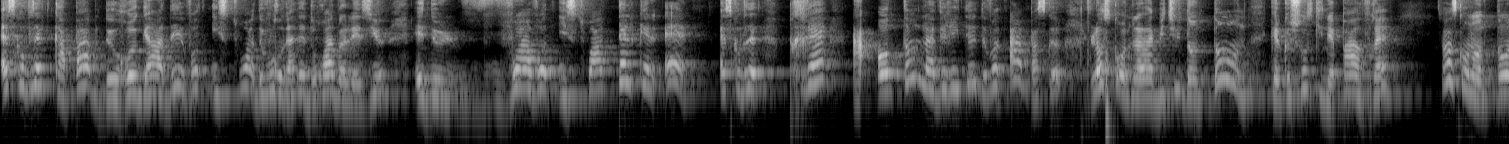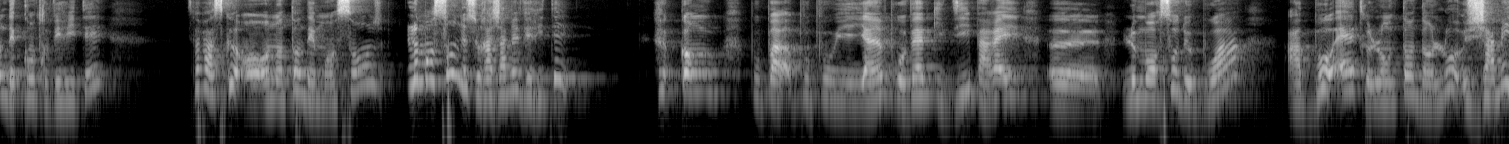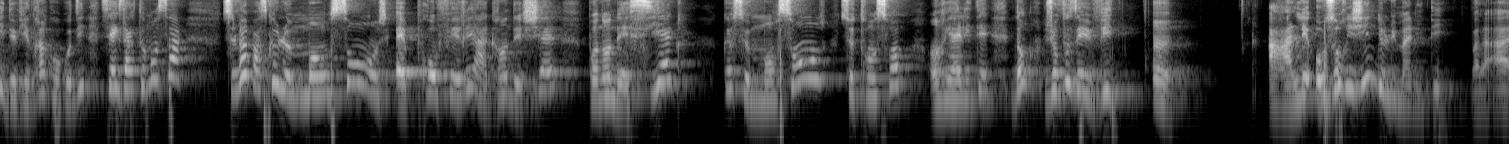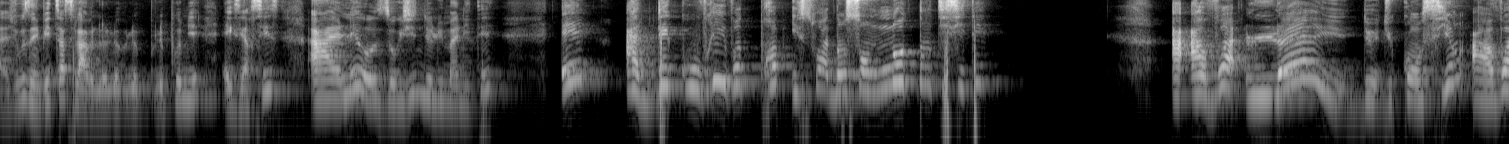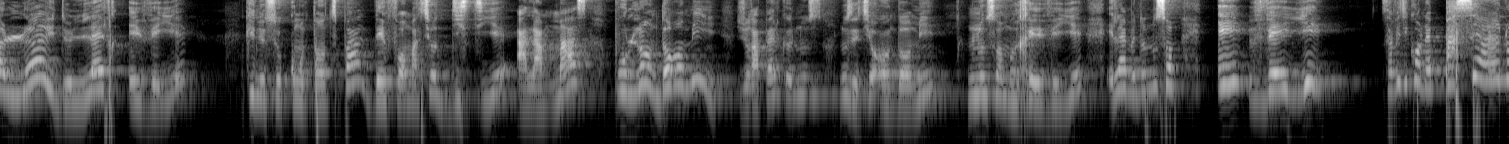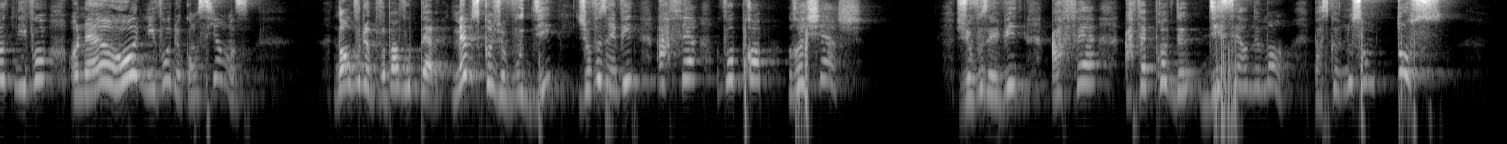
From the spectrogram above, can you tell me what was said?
Est-ce que vous êtes capable de regarder votre histoire, de vous regarder droit dans les yeux et de voir votre histoire telle qu'elle est? Est-ce que vous êtes prêt à entendre la vérité de votre âme? Parce que lorsqu'on a l'habitude d'entendre quelque chose qui n'est pas vrai, c'est parce qu'on entend des contre-vérités, c'est pas parce qu'on entend des mensonges. Le mensonge ne sera jamais vérité. Comme pour, pour, il y a un proverbe qui dit, pareil, euh, le morceau de bois a beau être longtemps dans l'eau, jamais il deviendra crocodile. C'est exactement ça. Pas parce que le mensonge est proféré à grande échelle pendant des siècles que ce mensonge se transforme en réalité. Donc, je vous invite, un, à aller aux origines de l'humanité. Voilà, je vous invite, ça c'est le, le premier exercice, à aller aux origines de l'humanité et à découvrir votre propre histoire dans son authenticité à avoir l'œil du conscient, à avoir l'œil de l'être éveillé qui ne se contente pas d'informations distillées à la masse pour l'endormir. Je rappelle que nous, nous étions endormis, nous nous sommes réveillés et là maintenant nous sommes éveillés. Ça veut dire qu'on est passé à un autre niveau, on a un haut niveau de conscience. Donc vous ne pouvez pas vous perdre. Même ce que je vous dis, je vous invite à faire vos propres recherches. Je vous invite à faire, à faire preuve de discernement parce que nous sommes tous,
